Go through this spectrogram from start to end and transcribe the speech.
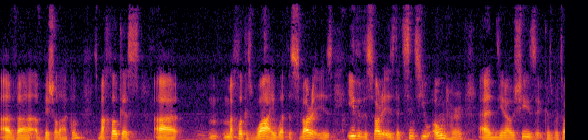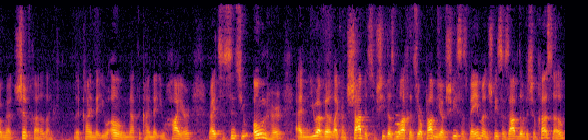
of, uh, of Bishul Akum. It's machlokas, uh, machlokas why, what the svara is. Either the svara is that since you own her, and you know she's because we're talking about shivcha, like the kind that you own, not the kind that you hire, right? So since you own her and you have a, like on Shabbos, if she does malacha, it's your problem. You have shvisas beima and shvisas avdo v'shivchaso.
